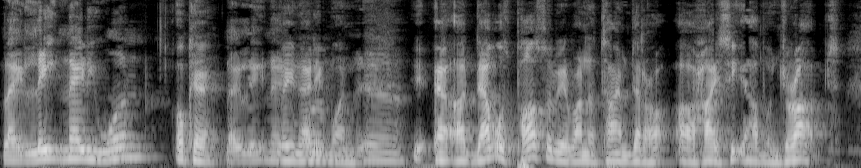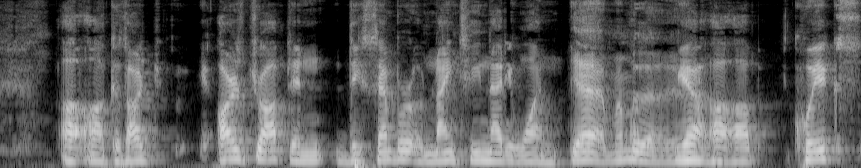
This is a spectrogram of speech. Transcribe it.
like late '91. Okay, Like late late 91, 91. Uh, that was possibly around the time that our, our Hi-C album dropped. Because our ours dropped in December of 1991. Yeah, I remember that. Yeah, uh, uh, Quik's,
